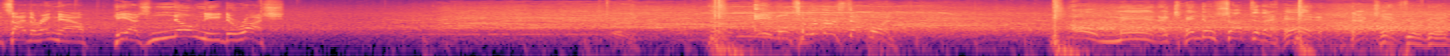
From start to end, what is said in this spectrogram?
Outside the ring now. He has no need to rush. Able to reverse that one. Oh, man, a kendo shot to the head. That can't feel good.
